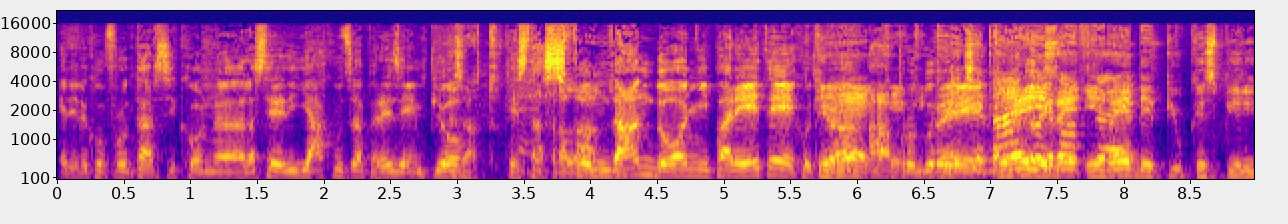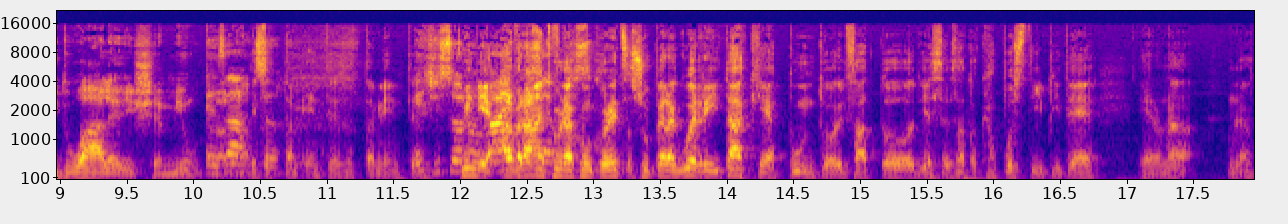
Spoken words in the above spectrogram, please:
e deve confrontarsi con eh, la serie di Yakuza, per esempio, esatto. che sta eh, sfondando ogni parete e continua a che, produrre... Che, che, che lei è re, erede più che spirituale di Shenmue. Esatto. Esattamente, esattamente. Quindi avrà anche una concorrenza super agguerrita che appunto il fatto di essere stato capostipite era una una,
